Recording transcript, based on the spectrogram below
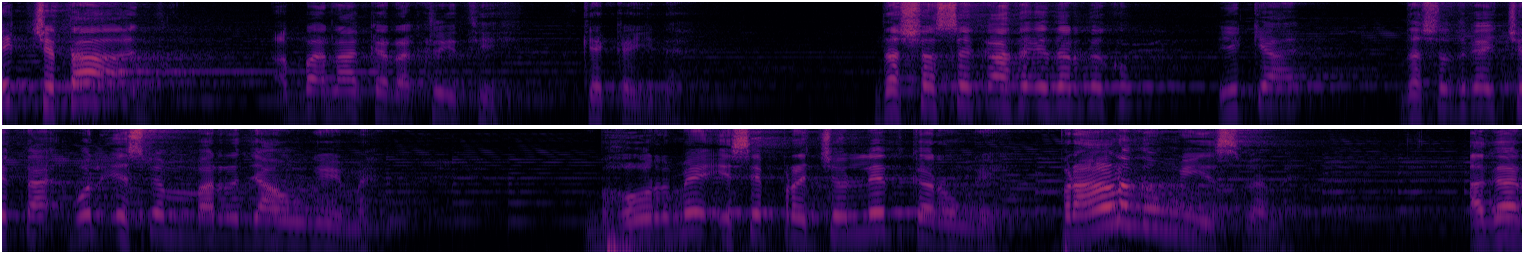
एक चिता बना कर रख ली थी के कई ने। दशरथ से कहा था इधर देखो ये क्या है? दशरथ का चिता बोल इसमें मर जाऊँगी मैं। भोर में इसे प्रज्वलित करूँगी, प्राण दूँगी इसमें मैं। अगर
